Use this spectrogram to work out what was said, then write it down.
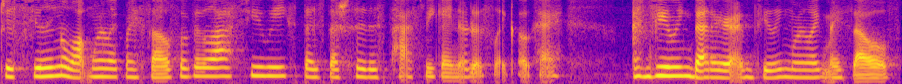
just feeling a lot more like myself over the last few weeks, but especially this past week, I noticed like, okay, I'm feeling better. I'm feeling more like myself.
